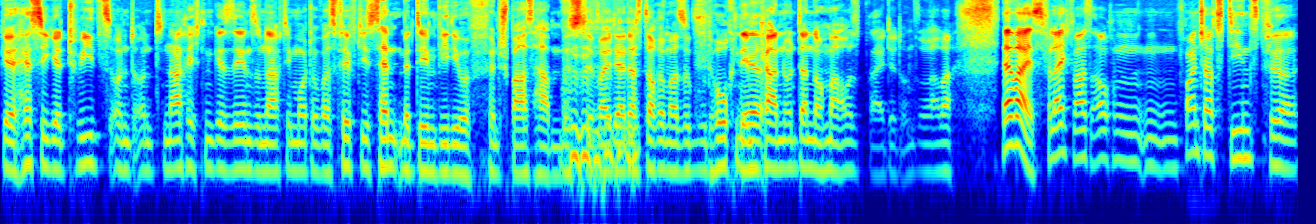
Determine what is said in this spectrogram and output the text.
gehässige Tweets und, und Nachrichten gesehen, so nach dem Motto, was 50 Cent mit dem Video für einen Spaß haben müsste, weil der das doch immer so gut hochnehmen Ja. kann und dann nochmal ausbreitet und so. Aber wer weiß, vielleicht war es auch ein, ein Freundschaftsdienst für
